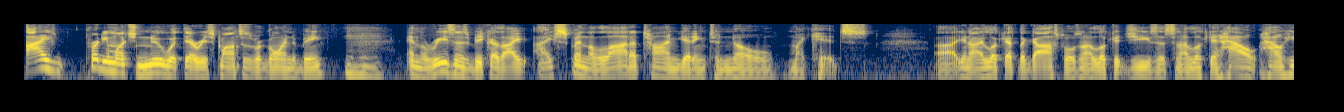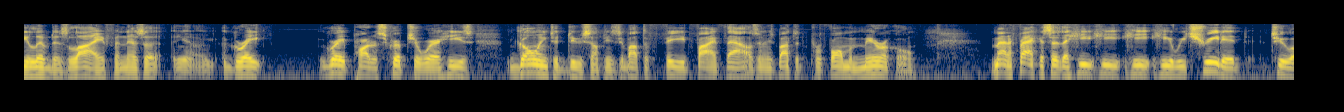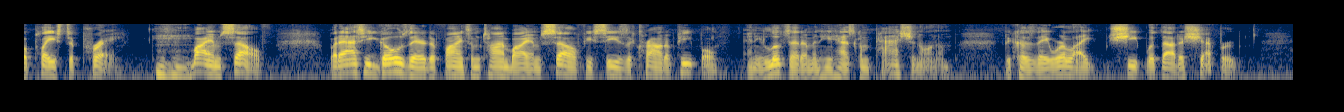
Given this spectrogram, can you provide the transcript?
I pretty much knew what their responses were going to be. And the reason is because I, I spend a lot of time getting to know my kids. Uh, you know, I look at the Gospels and I look at Jesus and I look at how, how he lived his life, and there's a you know a great great part of scripture where he's going to do something. He's about to feed 5,000. He's about to perform a miracle. Matter of fact, it says that he, he, he, he retreated to a place to pray mm-hmm. by himself. But as he goes there to find some time by himself, he sees a crowd of people and he looks at them and he has compassion on them because they were like sheep without a shepherd.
